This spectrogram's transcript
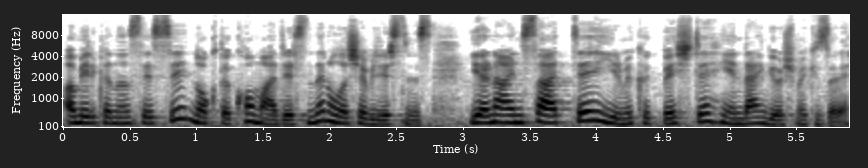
amerikaninsesi.com adresinden ulaşabilirsiniz. Yarın aynı saatte 20.45'te yeniden görüşmek üzere.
